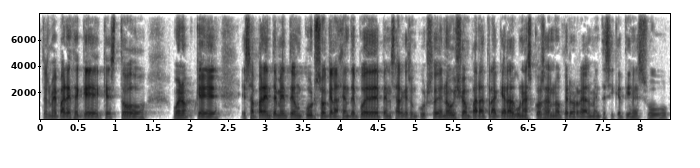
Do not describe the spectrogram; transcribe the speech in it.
Entonces me parece que, que, esto, bueno, que es aparentemente un curso que la gente puede pensar que es un curso de Notion para traquear algunas cosas, ¿no? Pero realmente sí que tiene su,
